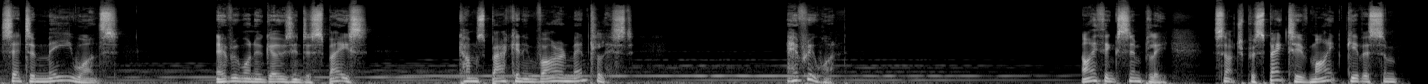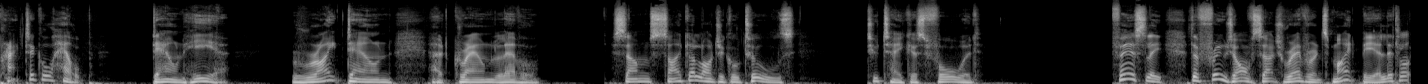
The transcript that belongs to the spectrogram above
said to me once, Everyone who goes into space comes back an environmentalist. Everyone. I think simply such perspective might give us some practical help down here, right down at ground level. Some psychological tools to take us forward. Firstly, the fruit of such reverence might be a little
